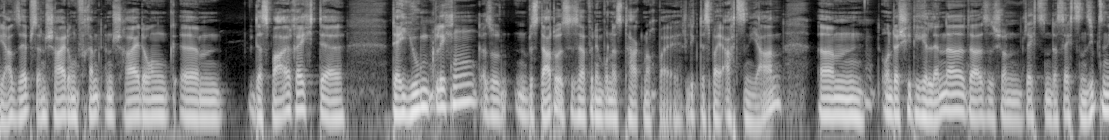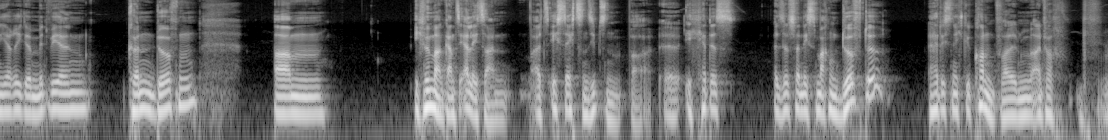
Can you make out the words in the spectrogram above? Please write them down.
ja, Selbstentscheidung, Fremdentscheidung, ähm, das Wahlrecht der der Jugendlichen, also bis dato ist es ja für den Bundestag noch bei, liegt es bei 18 Jahren. Ähm, unterschiedliche Länder, da ist es schon 16, dass 16-, 17-Jährige mitwählen können dürfen. Ähm, ich will mal ganz ehrlich sein, als ich 16, 17 war, äh, ich hätte es, selbst wenn ich es machen dürfte, hätte ich es nicht gekonnt, weil mir einfach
